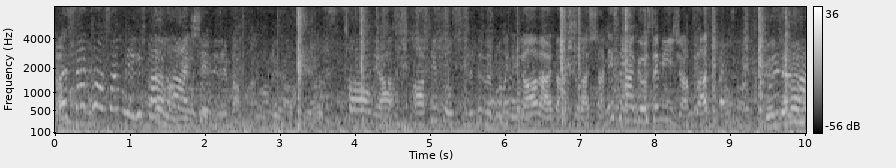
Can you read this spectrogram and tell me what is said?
Ben sen tamam sen buraya geç ben Tamam, sana aynı yok. şeyleri Sağ ol ya. Afiyet olsun dedi ve bana kilo verdi arkadaşlar. Neyse ben gözleme yiyeceğim zaten. Gözleme mi?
